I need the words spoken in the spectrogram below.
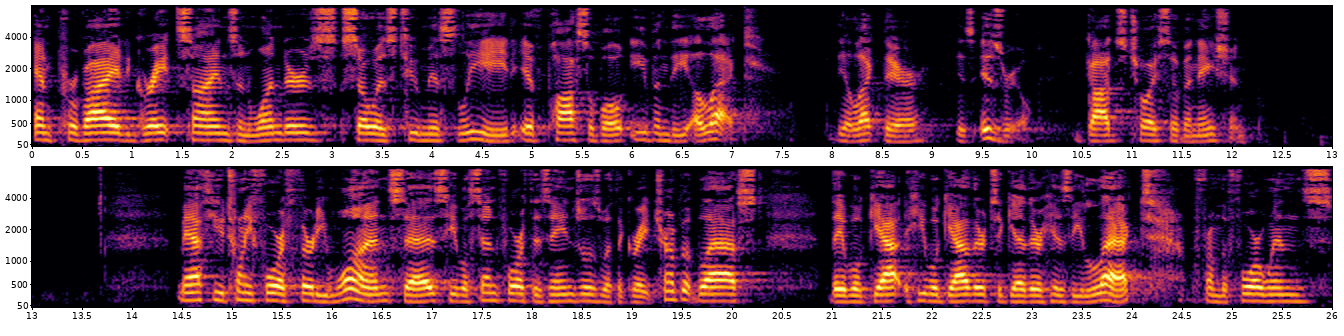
and provide great signs and wonders so as to mislead, if possible, even the elect. The elect there is Israel, God's choice of a nation. Matthew 24:31 says, "He will send forth his angels with a great trumpet blast. They will ga- he will gather together his elect from the four winds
